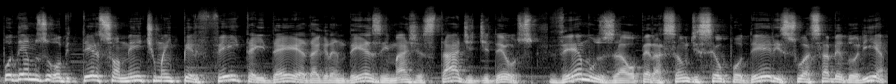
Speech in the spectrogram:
podemos obter somente uma imperfeita ideia da grandeza e majestade de Deus. Vemos a operação de seu poder e sua sabedoria,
